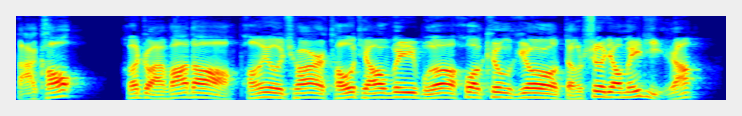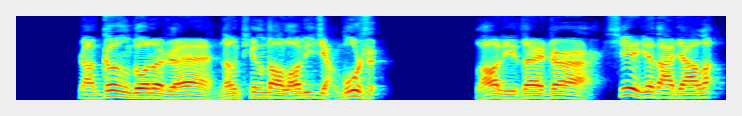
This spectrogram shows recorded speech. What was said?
打 call 和转发到朋友圈、头条、微博或 QQ 等社交媒体上，让更多的人能听到老李讲故事。老李在这儿，谢谢大家了。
